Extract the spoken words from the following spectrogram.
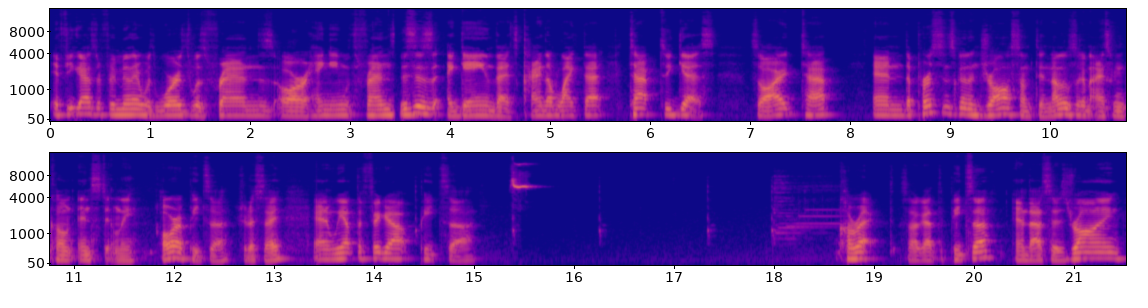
If you guys are familiar with Words with Friends or Hanging with Friends, this is a game that's kind of like that. Tap to guess. So I tap, and the person's gonna draw something. That looks like an ice cream cone instantly. Or a pizza, should I say. And we have to figure out pizza. Correct. So I got the pizza, and that's his drawing.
